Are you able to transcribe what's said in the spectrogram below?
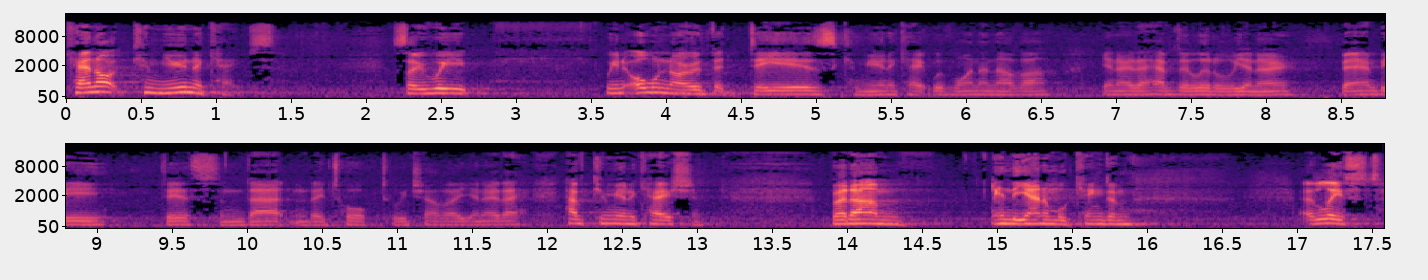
cannot communicate. So we, we all know that deers communicate with one another. You know, they have their little, you know, Bambi this and that, and they talk to each other. You know, they have communication. But um, in the animal kingdom, at least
